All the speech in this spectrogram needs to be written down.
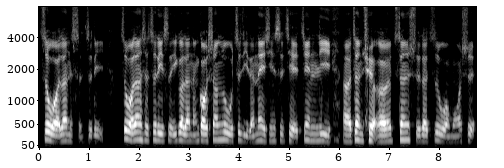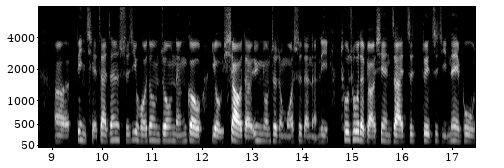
自我认识智力，自我认识智力是一个人能够深入自己的内心世界，建立呃正确而真实的自我模式，呃，并且在真实际活动中能够有效的运用这种模式的能力，突出的表现在自对自己内部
